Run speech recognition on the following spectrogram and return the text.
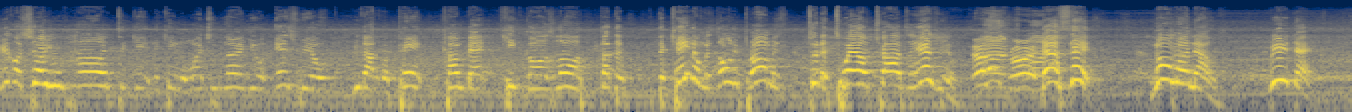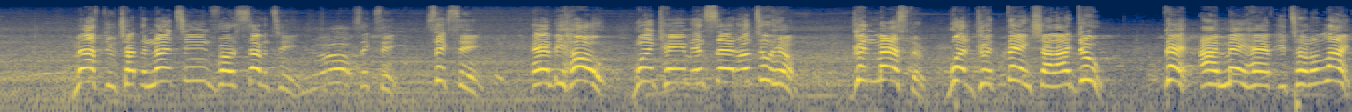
We're going to show you how to get in the kingdom. Once you learn you're Israel, you got to repent, come back, keep God's law. Because the, the kingdom is only promised to the 12 tribes of Israel. That's right. That's it. No one else. Read that. Matthew chapter 19, verse 17. 16. 16. And behold, one came and said unto him, Good master, what good thing shall I do, that I may have eternal life?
